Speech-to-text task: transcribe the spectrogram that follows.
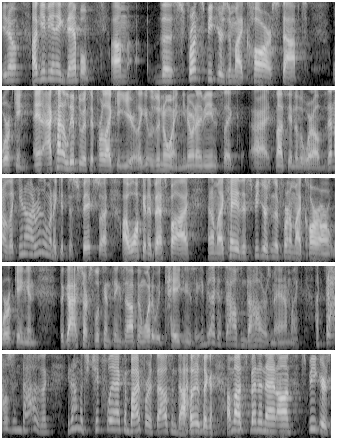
You know, I'll give you an example. Um, the front speakers in my car stopped working. And I kind of lived with it for like a year. Like it was annoying. You know what I mean? It's like, all right, it's not the end of the world. But then I was like, you know, I really want to get this fixed. So I, I walk into Best Buy and I'm like, hey, the speakers in the front of my car aren't working. And the guy starts looking things up and what it would take. And he's like, it'd be like a $1,000, man. I'm like, a $1,000? Like, you know how much Chick fil A I can buy for a $1,000? Like, I'm not spending that on speakers.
